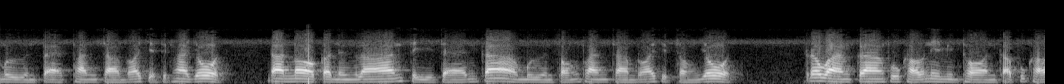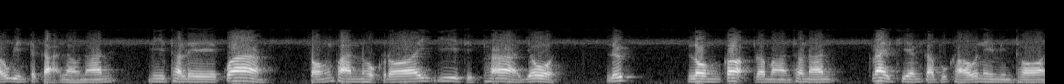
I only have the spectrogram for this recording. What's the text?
หมื่นแปดพันสามร้อยเจ็ดสิบห้าโยชน์ ด้านนอกก็หนึ่งล้านสี่แสนเก้าหมื่นสองพันสามร้อยสิบสองโยชน์ระหว่างกลางภูเขาเนมินทรกับภูเขาวินตกะเหล่านั้น มีทะเลกว้างสองพันหกร้อยยี่สิบห้าโยชน์ลึกลงก็ประมาณเท่านั้น ใกล้เคียงกับภูเขาเนมินทร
